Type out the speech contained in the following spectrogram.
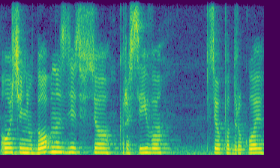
Очень удобно здесь все, красиво, все под рукой.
